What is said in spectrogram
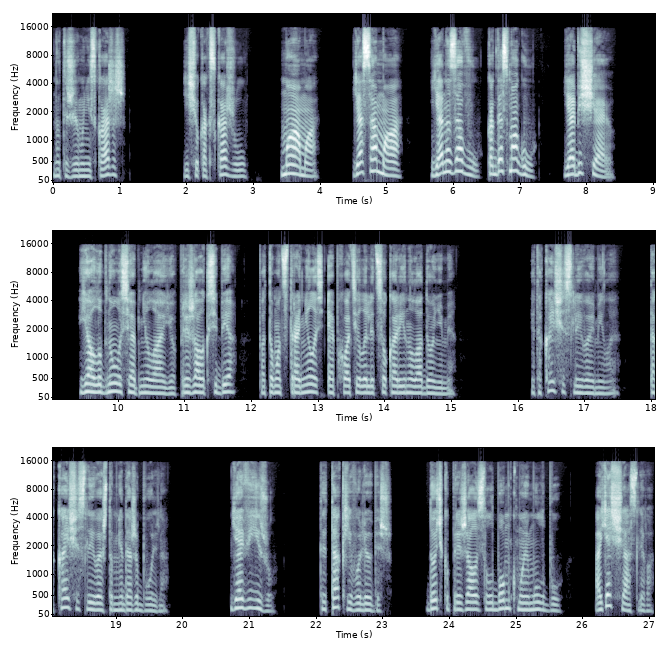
Но ты же ему не скажешь. Еще как скажу. Мама, я сама. Я назову, когда смогу. Я обещаю. Я улыбнулась и обняла ее, прижала к себе, потом отстранилась и обхватила лицо Карины ладонями. Я такая счастливая, милая. Такая счастливая, что мне даже больно. Я вижу. Ты так его любишь. Дочка прижалась лбом к моему лбу. А я счастлива,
